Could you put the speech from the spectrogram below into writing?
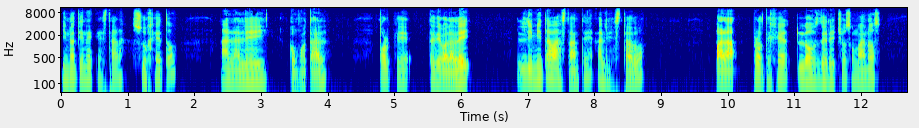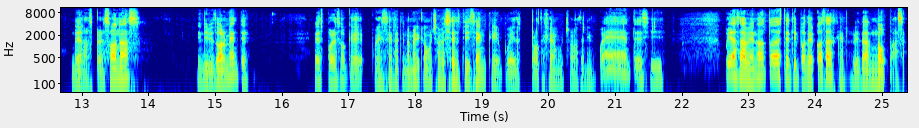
y no tiene que estar sujeto a la ley como tal, porque, te digo, la ley limita bastante al Estado para proteger los derechos humanos de las personas individualmente. Es por eso que pues en Latinoamérica muchas veces dicen que pues proteger mucho a los delincuentes y pues ya saben, ¿no? Todo este tipo de cosas que en realidad no pasan.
